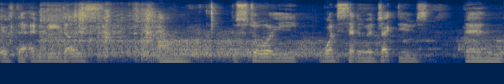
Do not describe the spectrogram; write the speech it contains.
if the enemy does um, destroy one set of objectives, then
